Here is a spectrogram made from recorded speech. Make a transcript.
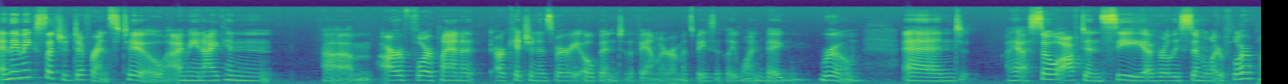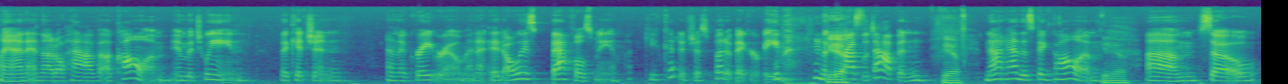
and they make such a difference too. I mean, I can. Um, our floor plan, our kitchen is very open to the family room. It's basically one big room, and I so often see a really similar floor plan, and that'll have a column in between the kitchen and the great room, and it always baffles me. You could have just put a bigger beam yeah. across the top and yeah. not had this big column. Yeah. Um, so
